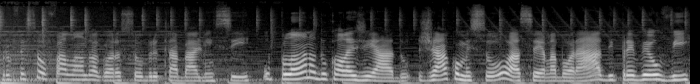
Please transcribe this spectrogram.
Professor, falando agora sobre o trabalho em si, o plano do colegiado já começou a ser elaborado e prevê ouvir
